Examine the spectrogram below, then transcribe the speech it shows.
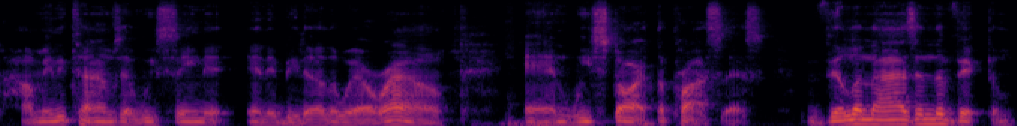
How many times have we seen it and it be the other way around? And we start the process, villainizing the victim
